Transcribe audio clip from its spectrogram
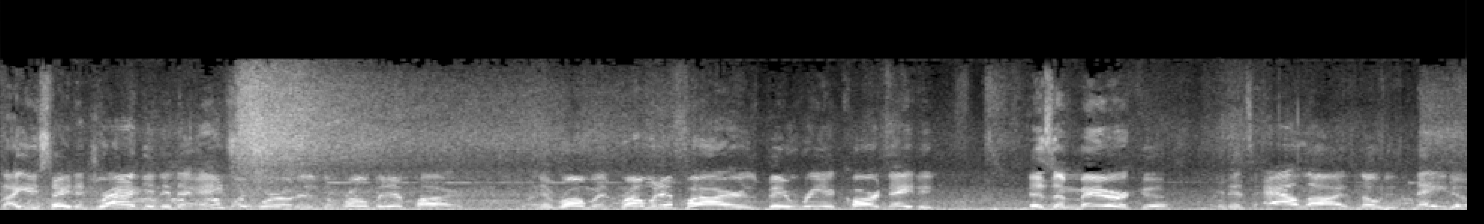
like you say, the dragon in the ancient world is the Roman Empire. And the Roman Roman Empire has been reincarnated as America and its allies known as NATO.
